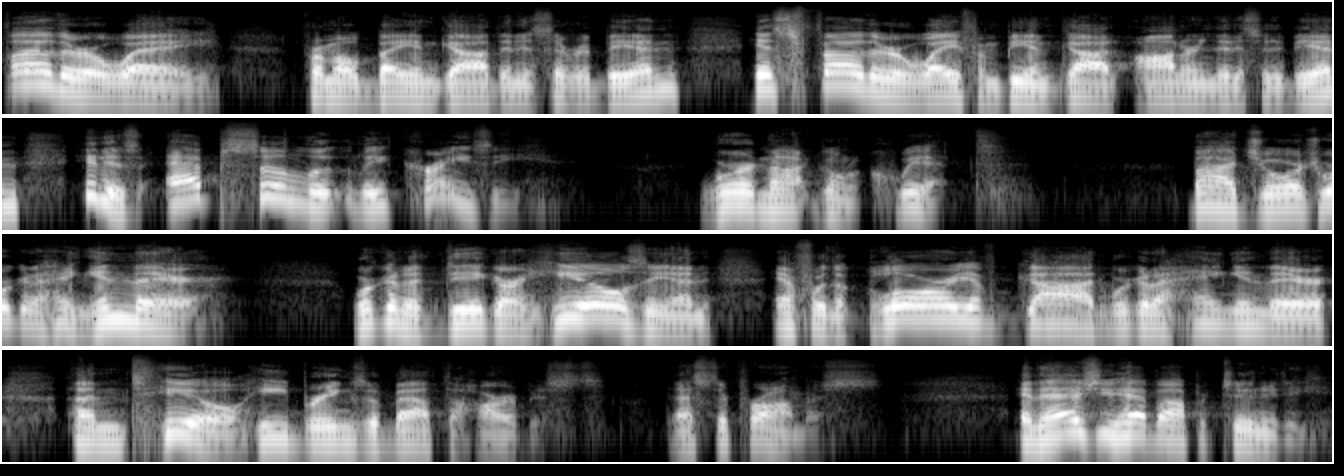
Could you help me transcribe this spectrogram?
further away from obeying God than it's ever been. It's further away from being God honoring than it's ever been. It is absolutely crazy. We're not going to quit. By George, we're going to hang in there. We're going to dig our heels in, and for the glory of God, we're going to hang in there until He brings about the harvest. That's the promise. And as you have opportunity,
